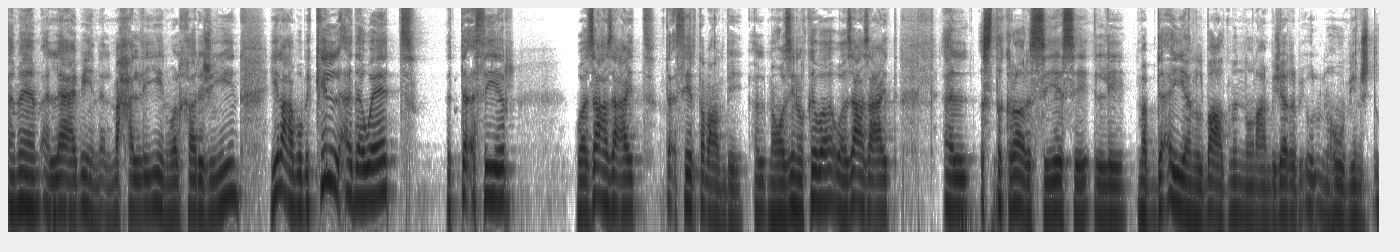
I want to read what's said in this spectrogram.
أمام اللاعبين المحليين والخارجيين يلعبوا بكل أدوات التأثير وزعزعة تأثير طبعا بموازين القوى وزعزعة الاستقرار السياسي اللي مبدئيا البعض منهم عم بيجرب يقول إنه هو بينجده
